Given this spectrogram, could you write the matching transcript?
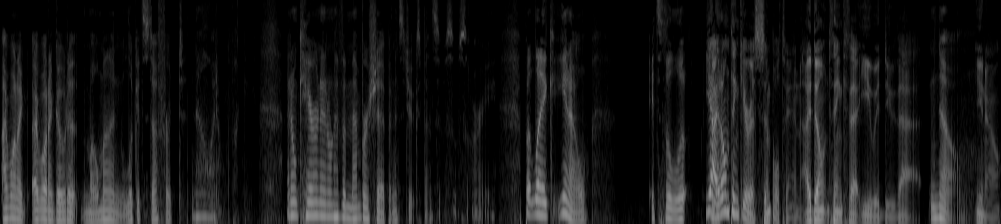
I want to. I want to go to MoMA and look at stuff for. T- no, I don't fucking. I don't care, and I don't have a membership, and it's too expensive. So sorry, but like you know, it's the little. Yeah, I don't think you're a simpleton. I don't think that you would do that. No, You know,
